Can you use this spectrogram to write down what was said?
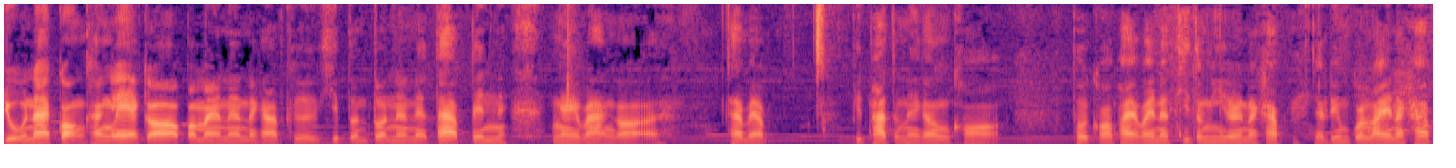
อยู่หน้ากล้องครั้งแรกก็ประมาณนั้นนะครับ คือคลิปต้นๆนั้นเนี่ยถ้าเป็นไงบ้างก็ ถ้าแบบผิดพลาดตรงไหนก็ต้องขอโทษขออภัยไว้นาทีตรงนี้เลยนะครับ อย่าลืมกดไลค์นะครับ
